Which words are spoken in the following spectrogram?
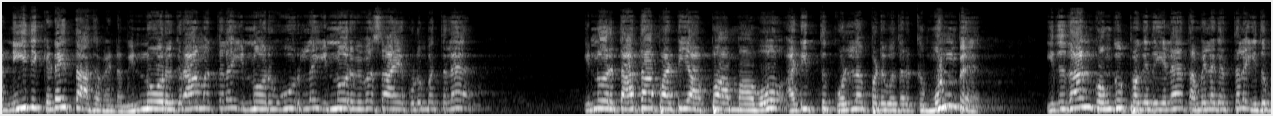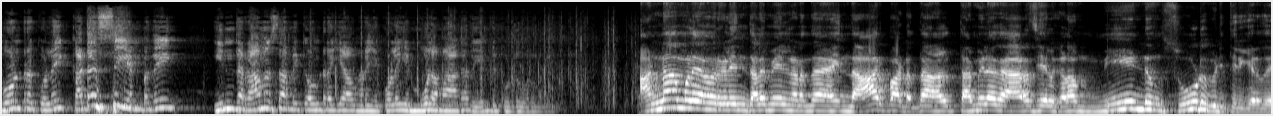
ஆனா நீதி கிடைத்தாக வேண்டும். இன்னொரு கிராமத்துல இன்னொரு ஊர்ல இன்னொரு விவசாய குடும்பத்துல இன்னொரு தாத்தா பாட்டி அப்பா அம்மாவோ அடித்து கொல்லப்படுவதற்கு முன்பு இதுதான் கொங்கு பகுதியில தமிழகத்துல இது போன்ற கொலை கடைசி என்பதை இந்த ராமசாமி கவுண்டர் ஐயாவுடைய கொலையின் மூலமாக அதை என்று கொண்டு வருவோம் அண்ணாமலை அவர்களின் தலைமையில் நடந்த இந்த ஆர்ப்பாட்டத்தால் தமிழக அரசியல் களம் மீண்டும் சூடு பிடித்திருக்கிறது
